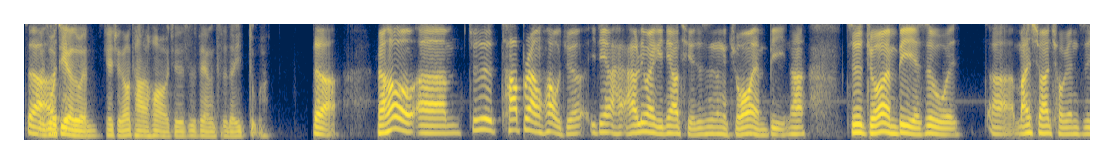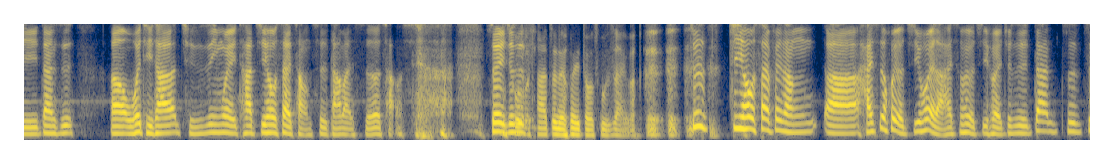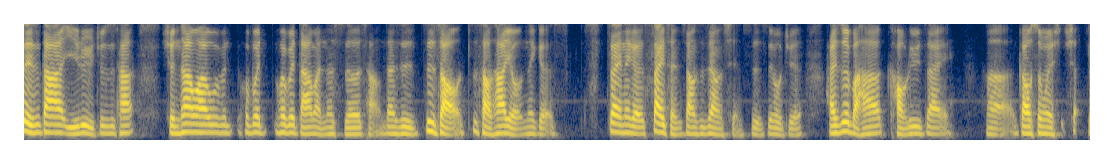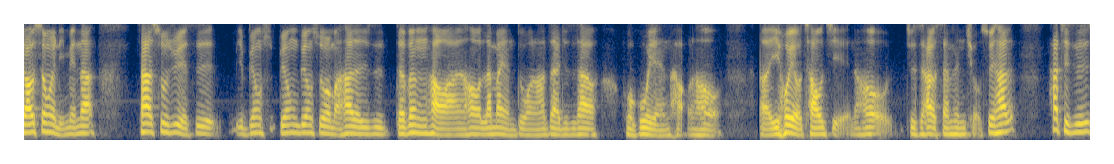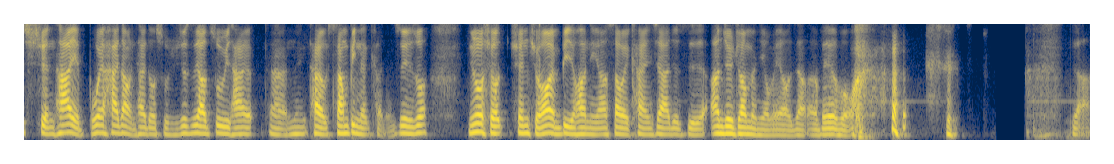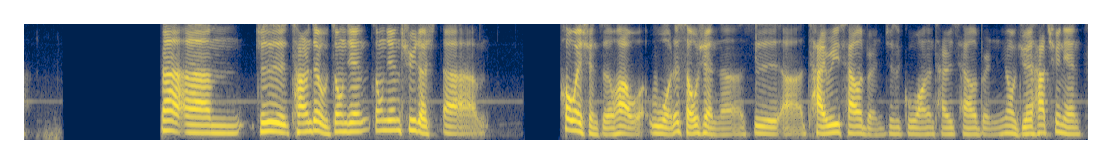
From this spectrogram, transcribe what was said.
对啊，如果第二轮可以选到他的话，我觉得是非常值得一赌啊。对啊，然后嗯，就是他不然的话，我觉得一定要还还有另外一个一定要提的就是那个 Joel Embiid。那其实 Joel Embiid 也是我啊蛮喜欢球员之一，但是。呃，我会提他，其实是因为他季后赛场次打满十二场次，所以就是他真的会都出赛吗？就是季后赛非常啊、呃，还是会有机会啦，还是会有机会。就是但这这也是大家疑虑，就是他选他的话会不会会不会会不会打满那十二场？但是至少至少他有那个在那个赛程上是这样显示，所以我觉得还是会把他考虑在呃高顺位高顺位里面。那他的数据也是。也不用不用不用说了嘛，他的就是得分很好啊，然后篮板也很多，然后再就是他火锅也很好，然后呃也会有超解，然后就是还有三分球，所以他他其实选他也不会害到你太多数据，就是要注意他呃那他有伤病的可能，所以说你如果选选九号 M B 的话，你要稍微看一下就是 Andre Drummond 有没有这样 available，对啊。那嗯就是常人队伍中间中间区的呃。后卫选择的话，我我的首选呢是啊、呃、Tyrese Haliburton，就是国王的 Tyrese Haliburton，因为我觉得他去年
